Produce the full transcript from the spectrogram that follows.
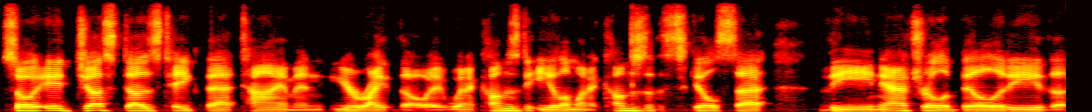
So it just does take that time. And you're right, though. It, when it comes to Elam, when it comes to the skill set, the natural ability, the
